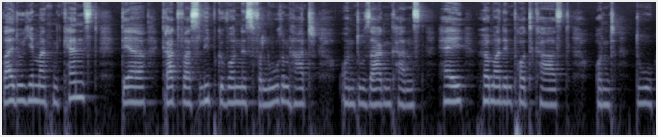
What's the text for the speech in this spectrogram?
weil du jemanden kennst, der gerade was Liebgewonnenes verloren hat und du sagen kannst, hey, hör mal den Podcast und du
